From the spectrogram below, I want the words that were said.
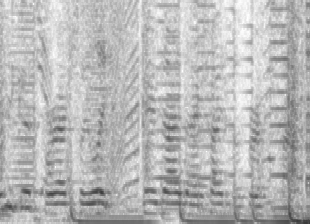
pretty good for actually like hair dye that I tried for the first time.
